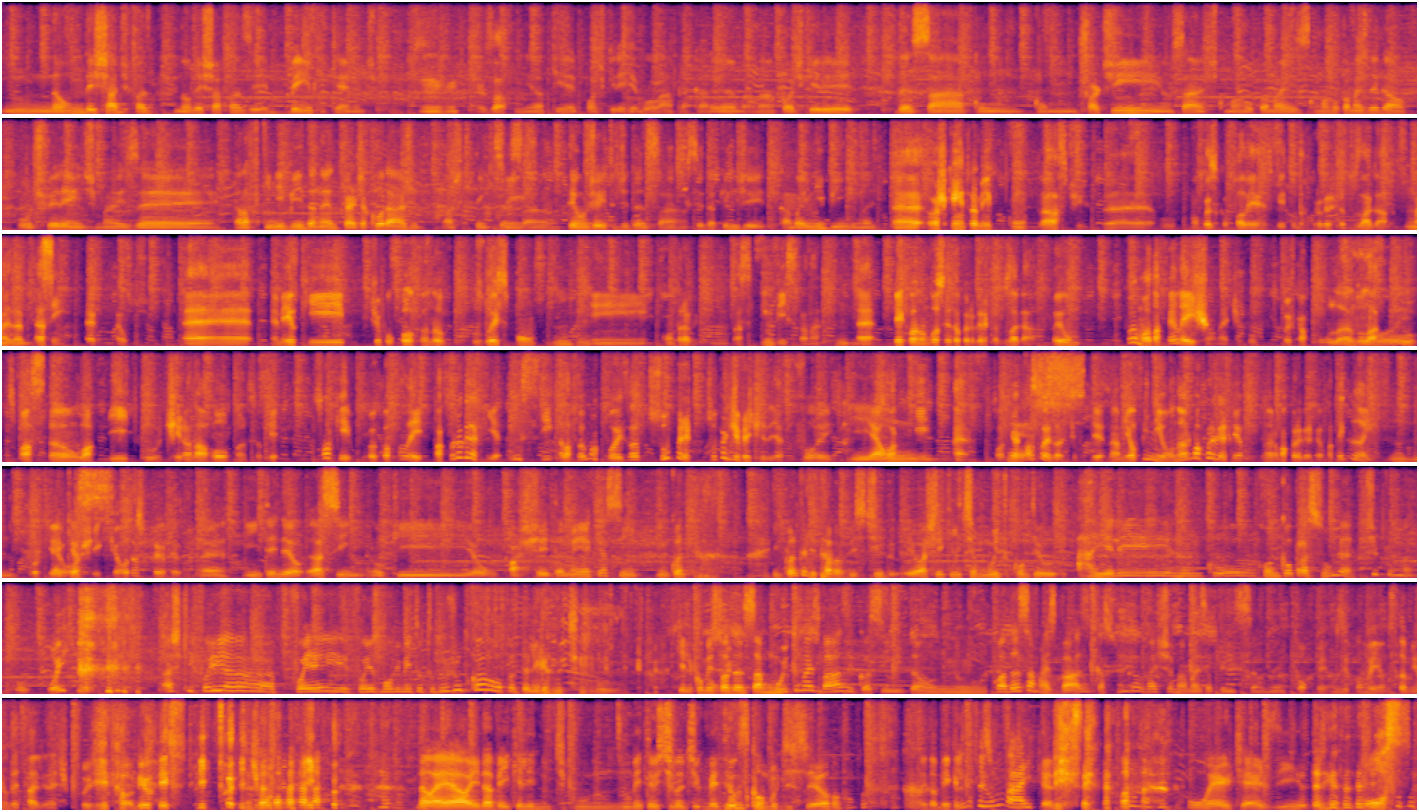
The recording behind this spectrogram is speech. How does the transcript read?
não deixar de fazer, não deixar fazer bem o que quer, né? Tipo, Uhum. Exato. que pode querer rebolar pra caramba, lá, pode querer dançar com, com um shortinho, sabe? Com uma roupa mais, com uma roupa mais legal ou diferente, mas é, ela fica inibida, né? Perde a coragem. Acho que tem que Sim, dançar, ter um jeito de dançar, ser daquele jeito, acaba Uhum. inibindo, né? É, eu acho que entra meio que contraste é, uma coisa que eu falei a respeito da coreografia dos lagartos. Mas é, Uhum. é assim, é, é, é, é meio que, tipo, colocando os dois pontos Uhum. em, contra, em, assim, em vista, né? Uhum. É, por que, que eu não gostei da coreografia dos lagartos? Foi um, foi um modo appellation, né? Tipo, foi ficar pulando lá Foi. com os bastão, o apito, tirando a roupa, não sei o quê. Só que, foi o que eu falei, a coreografia em si, ela foi uma coisa super, super divertida de assistir. Foi. E é só um. que, é, só que É. aquela coisa, tipo, na minha opinião, não era uma coreografia, não era uma coreografia pra ter ganho. Uhum. Porque É eu que achei as- que tinha outras coreografias. É, e entendeu? Assim, o que eu achei também é que assim, enquanto enquanto ele tava vestido, eu achei que ele tinha muito conteúdo. Aí ele arrancou, arrancou pra sunga. Tipo, mano, Oi? acho que foi a foi foi os movimentos tudo junto com a roupa, tá ligado? Tipo, Que ele começou a dançar muito mais básico, assim. Então, com a dança mais básica, a sunga vai chamar mais atenção, né? Bom, vemos e convenhamos também um detalhe, né? Tipo, ele tava meio restrito ali de movimento. Não, é, ainda bem que ele, tipo, não meteu estilo antigo, meteu uns combos de chão. Ainda bem que ele não fez um Nike ali, um air chairzinho, tá ligado? Nossa!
